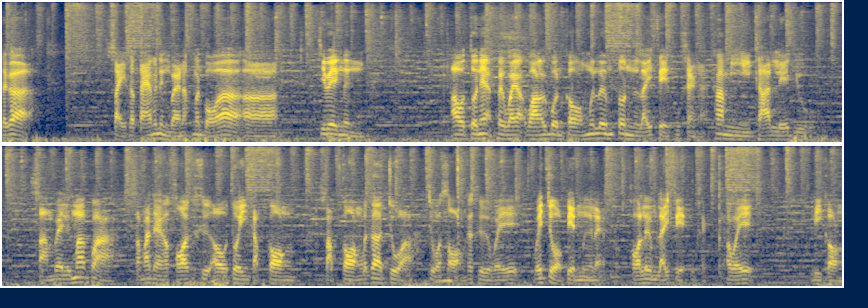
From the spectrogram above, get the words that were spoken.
แล้วก็ใส่สแตมไปหนึ่งใบนะมันบอกว่าจีเบงหนึ่งเอาตัวเนี้ยไปไว้วางไว้บนกองเมื่อเริ่มต้นไลฟ์เฟสคู่แข่งอะถ้ามีการ์ดเลสอยู่สามใบหรือมากกว่า สามารถจ่ายคอร์สก็คือเอาตัวเองกลับกองสับกองแล้วก็จั่วจั่วสองก็คือไว้ไว้จั่วเปลี่ยนมือแหละพอเริ่มไลฟ์เฟสผู้แข่งเอาไว้รีกอง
